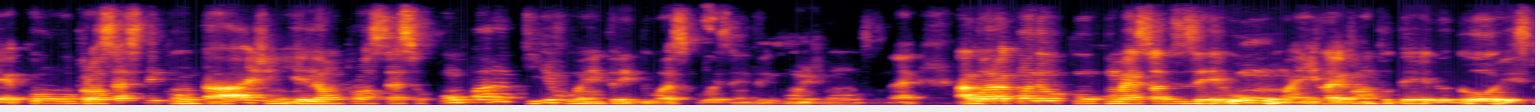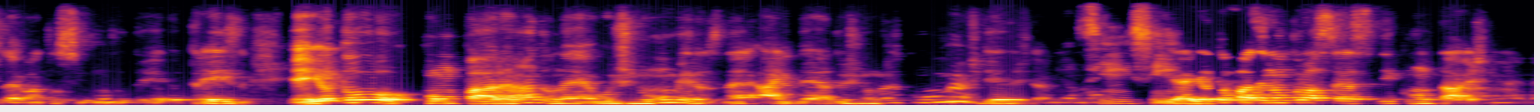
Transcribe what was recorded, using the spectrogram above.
É, com o processo de contagem, ele é um processo comparativo entre duas coisas, entre conjuntos, né? Agora, quando eu começo a dizer um, aí levanto o dedo, dois, levanto o segundo dedo, três, e aí eu estou comparando, né, os números, né, a ideia dos números com os meus dedos da minha mão. Sim, sim. E aí eu estou fazendo um processo de contagem, né?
